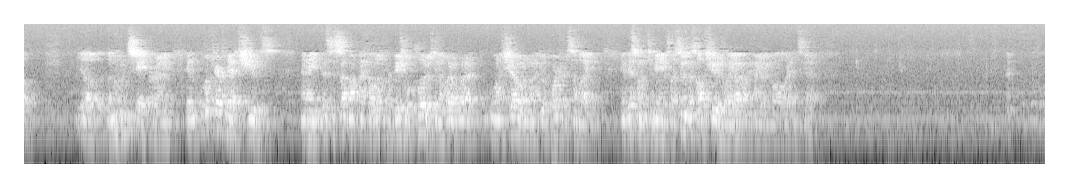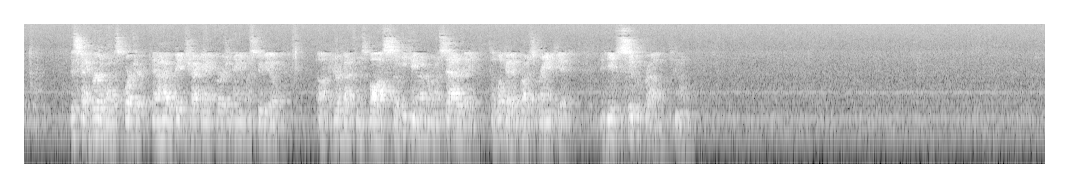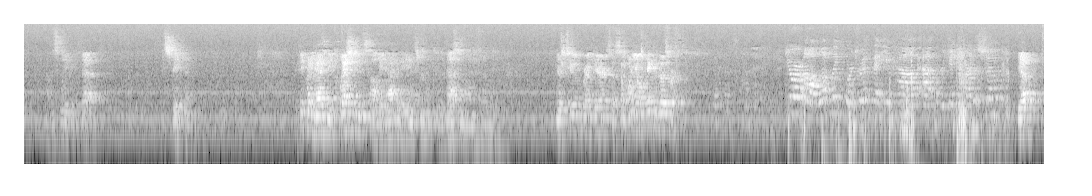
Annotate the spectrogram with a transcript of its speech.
you know, the, moonscape around him. And look carefully at his shoes. I mean, this is something I call looking for visual clues, you know, what, I- what I want to show when I do a portrait of somebody. And this one, to me, was like, as soon as I saw the shoes, like, oh, I gotta go all the way to this guy. This guy heard about this portrait, and I have a big gigantic version hanging in my studio. Uh, he heard about it from his boss, so he came over on a Saturday to look at it and brought his grandkid. And he was super proud, you know. I'll just leave it with that statement. If anybody has any questions, I'll be happy to answer them to the best of my ability. There's two right there, so why don't y'all take those first. Your uh, lovely portrait that you have at the Virginia Artist Show, Yep.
